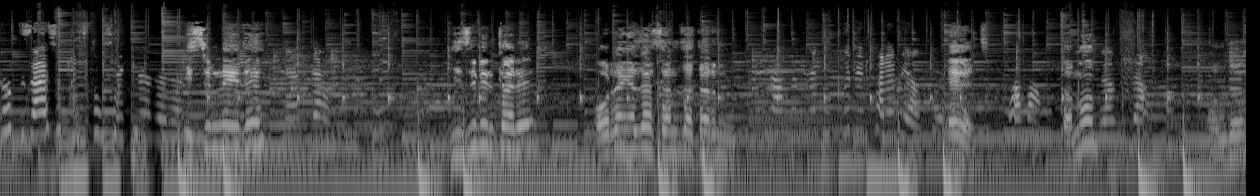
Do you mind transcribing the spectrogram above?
çok güzel çıkmış. Teşekkür ederim. İsim neydi? Yenge. Gizli bir kare. Oradan yazarsanız atarım. Hızlı bir kare mi yazıyor? Evet. Tamam. Tamam. Yazacağım. Oldu.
